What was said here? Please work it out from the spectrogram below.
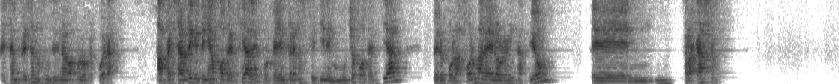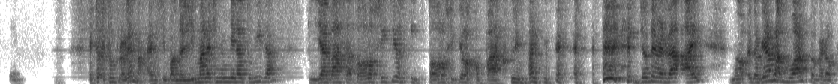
esa empresa no funcionaba por lo que fuera a pesar de que tenían potencial, ¿eh? porque hay empresas que tienen mucho potencial, pero por la forma de la organización eh, fracasan. Esto, es un problema. Es decir, cuando el lead management viene a tu vida, tú ya vas a todos los sitios y todos los sitios los comparas con lead management. Yo de verdad hay, no, quiero hablar muerto, pero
